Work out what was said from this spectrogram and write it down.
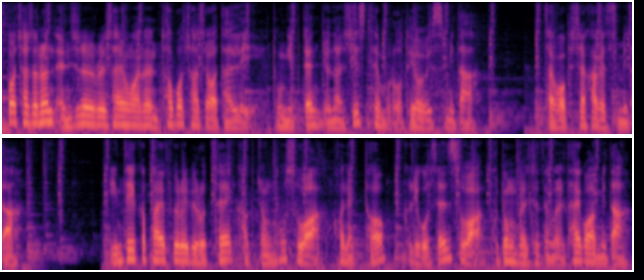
슈퍼차저는 엔진오일을 사용하는 터보차저와 달리 독립된 윤활 시스템으로 되어 있습니다. 작업 시작하겠습니다. intake 파이프를 비롯해 각종 호스와 커넥터, 그리고 센서와 구동 벨트 등을 탈거합니다.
